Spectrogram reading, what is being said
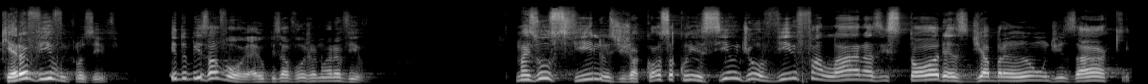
que era vivo, inclusive, e do bisavô. Aí o bisavô já não era vivo. Mas os filhos de Jacó só conheciam de ouvir falar as histórias de Abraão, de Isaac.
